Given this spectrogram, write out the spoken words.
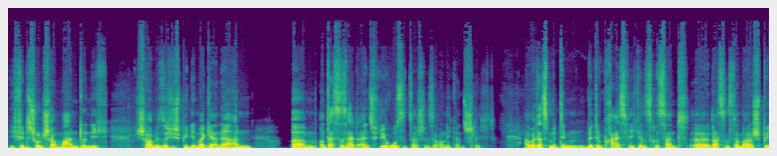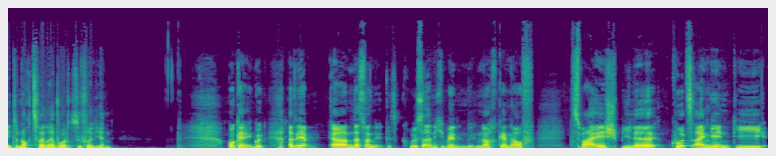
ich finde es schon charmant und ich schaue mir solche Spiele immer gerne an. Ähm, und das ist halt eins für die Hosentasche, ist ja auch nicht ganz schlecht. Aber das mit dem, mit dem Preis finde ich ganz interessant. Äh, lass uns da mal später noch zwei, drei Worte zu verlieren. Okay, gut. Also ja, ähm, das war das Größere. Ich will noch gerne auf zwei Spiele kurz eingehen, die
